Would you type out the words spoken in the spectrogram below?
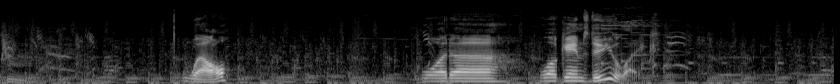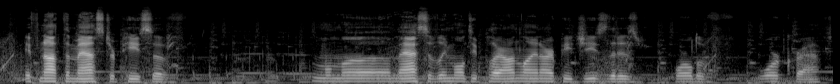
Hmm. Well, what, uh, what games do you like? If not the masterpiece of massively multiplayer online RPGs that is World of Warcraft.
